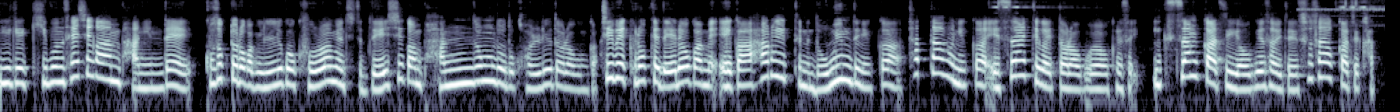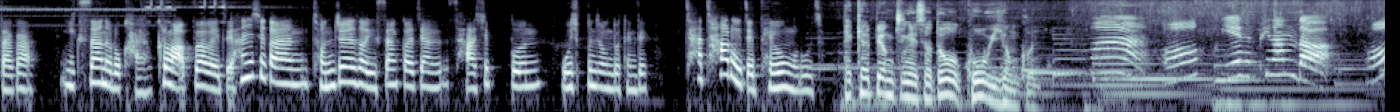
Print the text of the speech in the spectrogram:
이게 기본 3시간 반인데 고속도로가 밀리고 그러면 진짜 4시간 반 정도도 걸리더라고요. 그러니까 집에 그렇게 내려가면 애가 하루 이틀은 너무 힘드니까 찾다 보니까 SRT가 있더라고요. 그래서 익산까지 여기서 이제 수서역까지 갔다가 익산으로 가요. 그럼 아빠가 이제 1시간 전주에서 익산까지 한 40분, 50분 정도 되는데 차, 차로 이제 배웅으로 오죠. 백혈병 중에서도 고위험군 어? 이에서 피난다. 어?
